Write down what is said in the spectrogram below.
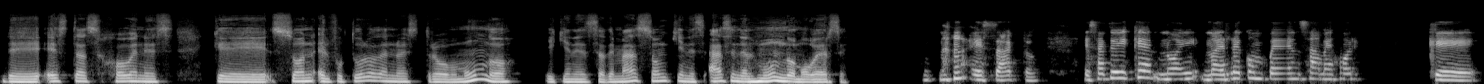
de estas jóvenes que son el futuro de nuestro mundo y quienes además son quienes hacen el mundo moverse. Exacto, exacto. Y es que no hay, no hay recompensa mejor que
